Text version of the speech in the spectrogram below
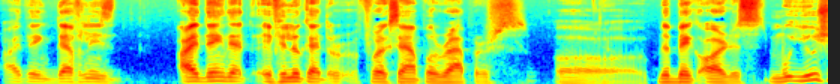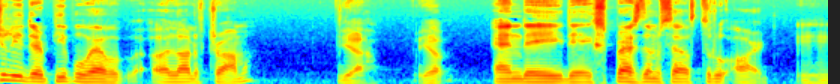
I think definitely. I think that if you look at, for example, rappers, uh, the big artists, usually they're people who have a lot of trauma, Yeah. Yep. and they they express themselves through art. Mm-hmm.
